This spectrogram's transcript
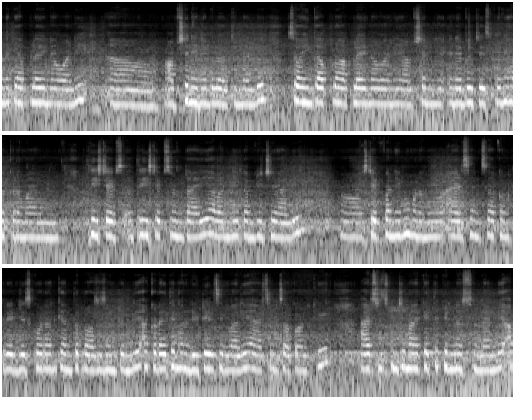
మనకి అప్లై నవ్ అని uh, ఆప్షన్ ఎనేబుల్ అవుతుందండి. సో ఇంకా అప్పుడు అప్లై నవ్ అని ఆప్షన్ ఎనేబుల్ చేసుకొని అక్కడ మనం త్రీ స్టెప్స్ త్రీ స్టెప్స్ ఉంటాయి. అవన్నీ కంప్లీట్ చేయాలి. స్టెప్ వన్ ఏమో మనము యాడ్సెన్స్ అకౌంట్ క్రియేట్ చేసుకోవడానికి ఎంత ప్రాసెస్ ఉంటుంది. అక్కడైతే మన డీటెయిల్స్ ఇవ్వాలి. యాడ్సెన్స్ అకౌంట్కి యాడ్సెన్స్ నుంచి మనకైతే పిన్ వస్తుందండి. ఆ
